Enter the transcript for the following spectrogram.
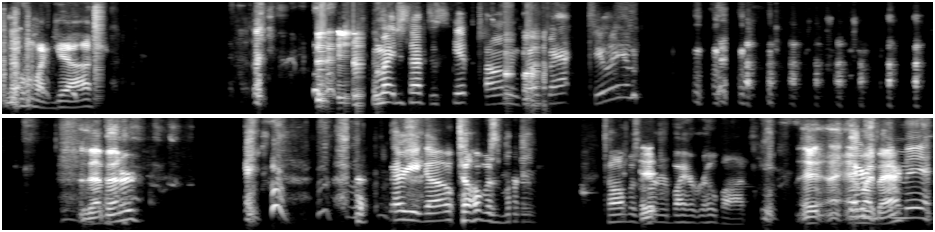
Oh my gosh. We might just have to skip Tom and go back to him. Is that better? There you go. Tom was murdered. Tom was It- murdered by a robot. A- a- Am I back? myth.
